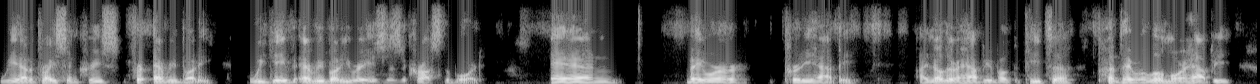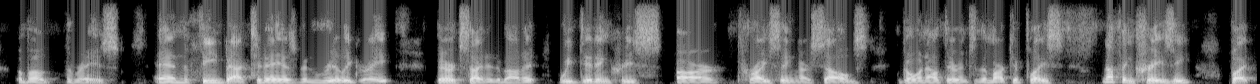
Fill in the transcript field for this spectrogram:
we had a price increase for everybody. We gave everybody raises across the board, and they were pretty happy. I know they were happy about the pizza, but they were a little more happy about the raise. And the feedback today has been really great. They're excited about it. We did increase our pricing ourselves going out there into the marketplace. Nothing crazy, but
